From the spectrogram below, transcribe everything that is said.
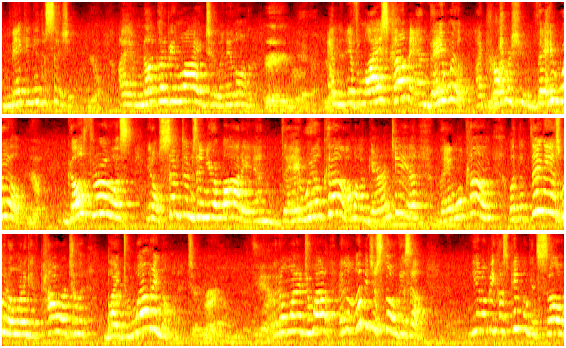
making a decision. Yeah. I am not going to be lied to any longer. Amen. Yeah. And if lies come, and they will, I promise you, they will. Go through us, you know, symptoms in your body, and they will come. I'll guarantee you, they will come. But the thing is, we don't want to give power to it by dwelling on it. Right. We don't want to dwell. And let me just throw this out. You know, because people get so,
